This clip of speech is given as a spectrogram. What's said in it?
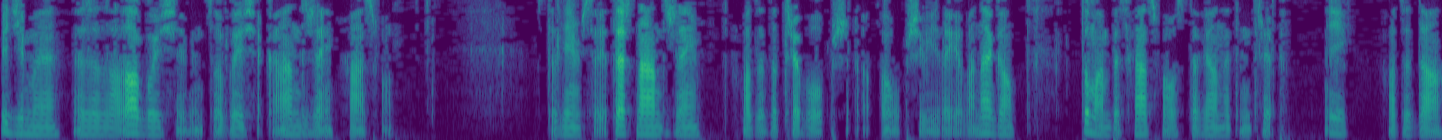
Widzimy, że zaloguj się, więc loguję się jako Andrzej, hasło. Ustawiłem sobie też na Andrzej. Wchodzę do trybu uprzywilejowanego. Tu mam bez hasła ustawiony ten tryb i wchodzę do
